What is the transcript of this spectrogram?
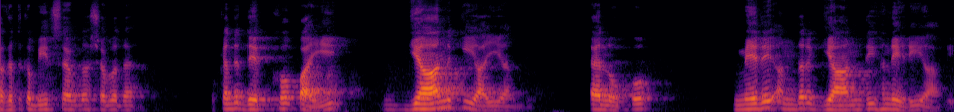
ਭਗਤ ਕਬੀਰ ਸਾਹਿਬ ਦਾ ਸ਼ਬਦ ਹੈ। ਉਹ ਕਹਿੰਦੇ, ਦੇਖੋ ਭਾਈ, ਗਿਆਨ ਕੀ ਆਈ ਆਂਦੀ? ਐ ਲੋਕੋ ਮੇਰੇ ਅੰਦਰ ਗਿਆਨ ਦੀ ਹਨੇਰੀ ਆ ਗਈ।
